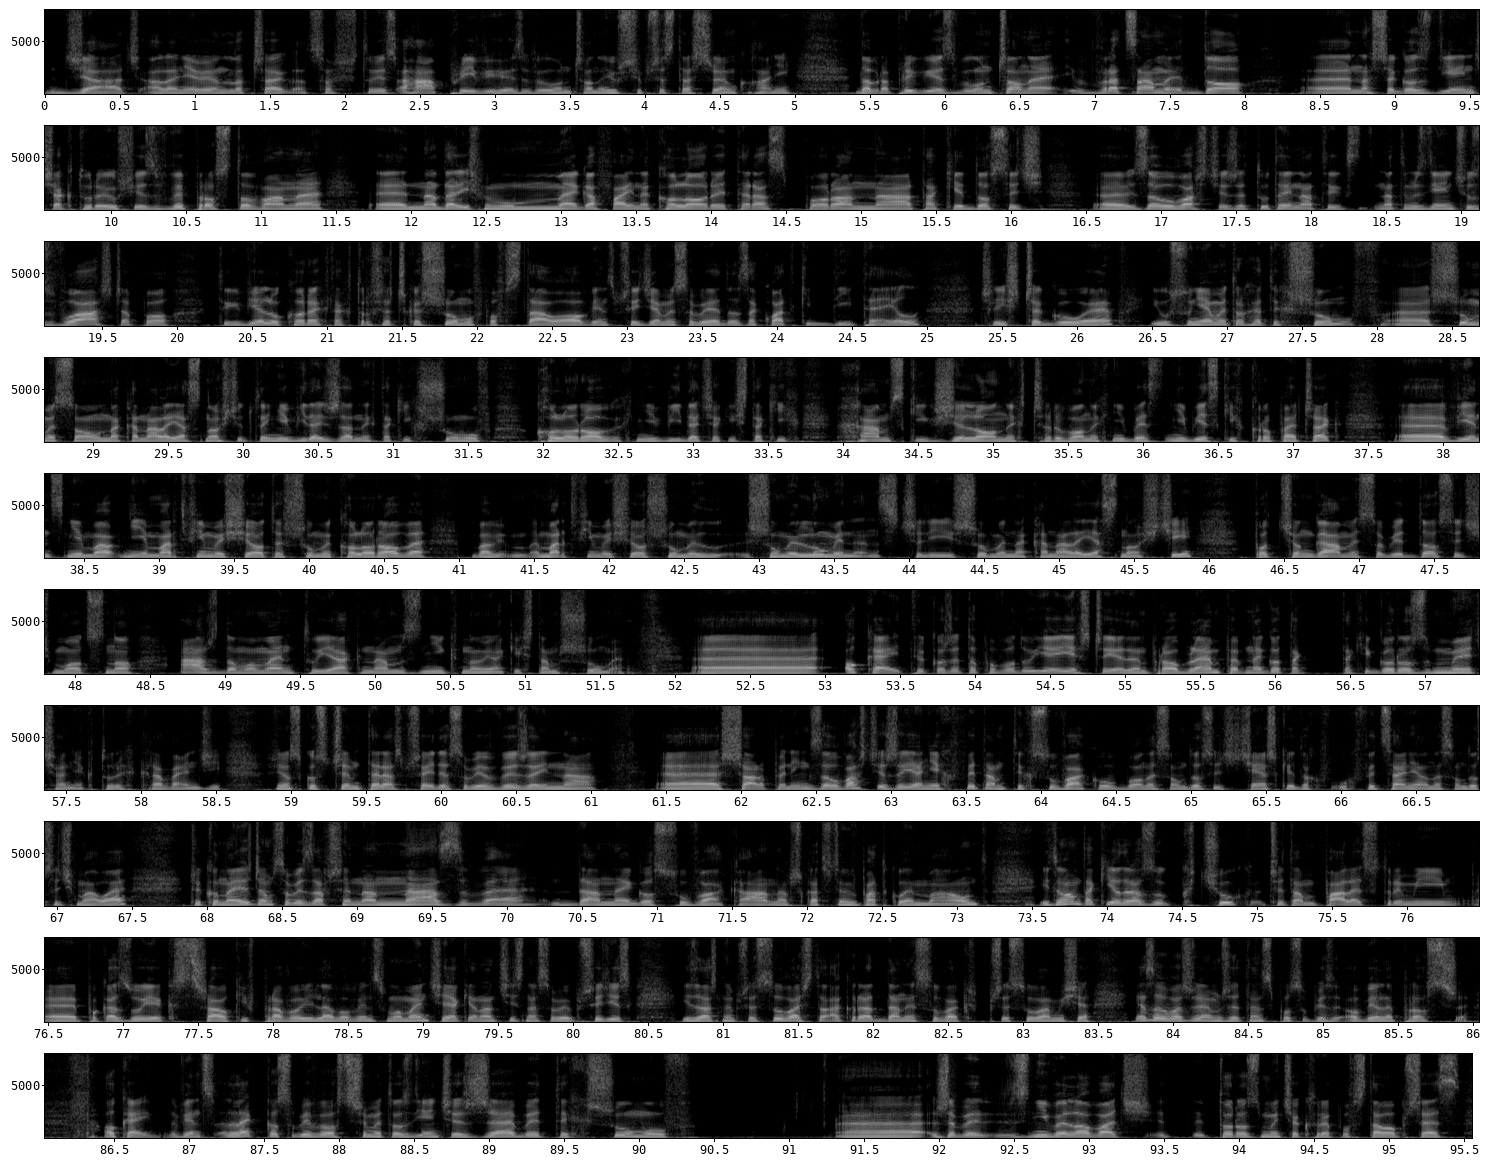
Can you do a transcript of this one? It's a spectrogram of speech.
dziać, ale nie wiem dlaczego. Coś tu jest. Aha, preview jest wyłączone. Już się przestraszyłem, kochani. Dobra, preview jest wyłączone. Wracamy do E, naszego zdjęcia, które już jest wyprostowane. E, nadaliśmy mu mega fajne kolory. Teraz pora na takie dosyć. E, zauważcie, że tutaj na, tych, na tym zdjęciu, zwłaszcza po tych wielu korektach, troszeczkę szumów powstało, więc przejdziemy sobie do zakładki Detail, czyli szczegóły, i usuniemy trochę tych szumów. Szumy są na kanale jasności. Tutaj nie widać żadnych takich szumów kolorowych, nie widać jakichś takich chamskich, zielonych, czerwonych, niebies niebieskich kropeczek, więc więc nie, ma, nie martwimy się o te szumy kolorowe, martwimy się o szumy, szumy luminance, czyli szumy na kanale jasności. Podciągamy sobie dosyć mocno, aż do momentu, jak nam znikną jakieś tam szumy. Eee, ok, tylko że to powoduje jeszcze jeden problem, pewnego tak takiego rozmycia niektórych krawędzi, w związku z czym teraz przejdę sobie wyżej na e, sharpening. Zauważcie, że ja nie chwytam tych suwaków, bo one są dosyć ciężkie do uchwycenia, one są dosyć małe, tylko najeżdżam sobie zawsze na nazwę danego suwaka, na przykład w tym wypadku amount i tu mam taki od razu kciuk, czy tam palec, który mi e, pokazuje strzałki w prawo i lewo, więc w momencie jak ja nacisnę sobie przycisk i zacznę przesuwać, to akurat dany suwak przesuwa mi się. Ja zauważyłem, że ten sposób jest o wiele prostszy. Ok, więc lekko sobie wyostrzymy to zdjęcie, żeby tych szumów e, żeby zniwelować to rozmycie, które powstało przez,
